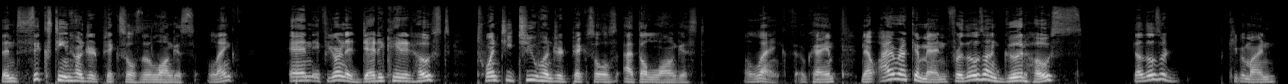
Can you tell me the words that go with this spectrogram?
then 1600 pixels is the longest length. And if you're on a dedicated host, 2200 pixels at the longest length. Okay. Now I recommend for those on good hosts, now those are keep in mind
